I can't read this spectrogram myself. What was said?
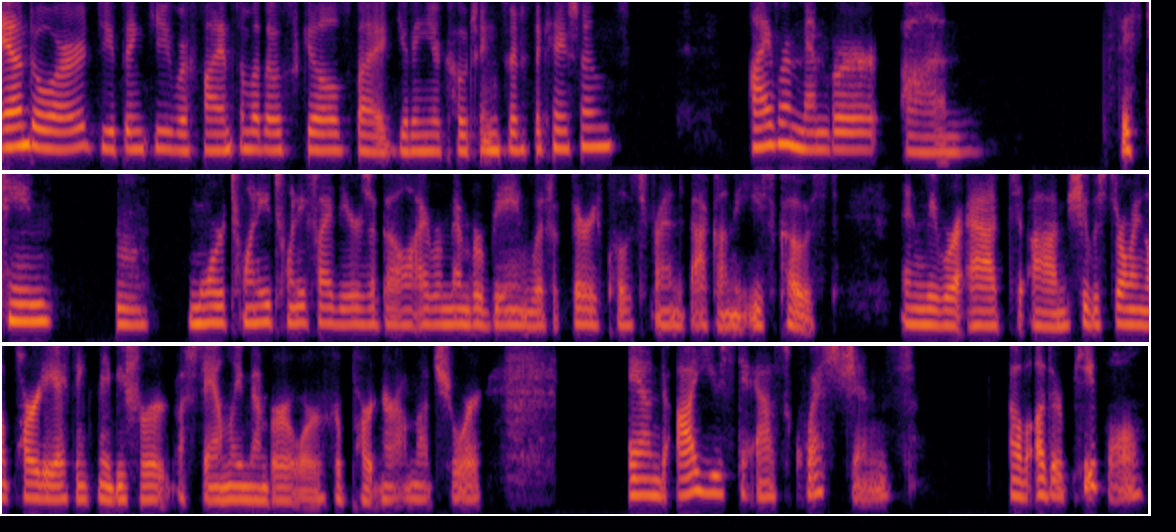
And or do you think you refine some of those skills by getting your coaching certifications? I remember um, 15, mm, more 20, 25 years ago, I remember being with a very close friend back on the East Coast. And we were at, um, she was throwing a party, I think maybe for a family member or her partner, I'm not sure. And I used to ask questions of other people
